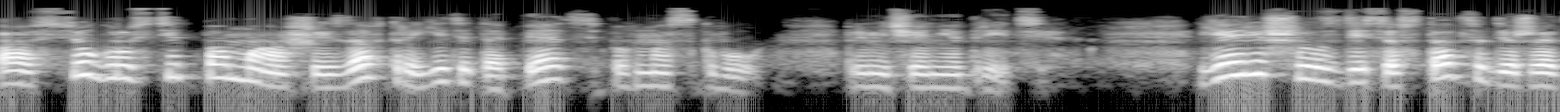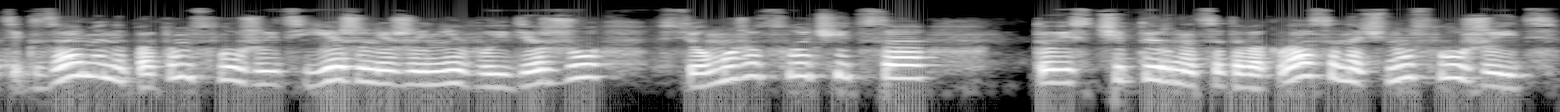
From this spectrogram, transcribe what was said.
а все грустит по Маше, и завтра едет опять в Москву. Примечание третье. Я решил здесь остаться, держать экзамен и потом служить. Ежели же не выдержу, все может случиться, то есть четырнадцатого класса начну служить.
